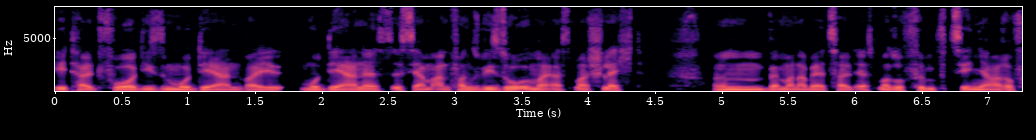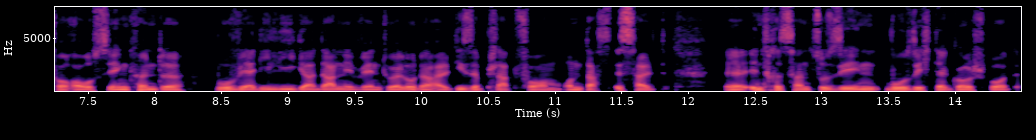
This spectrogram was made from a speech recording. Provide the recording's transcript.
geht halt vor diesem Modern, weil Modernes ist ja am Anfang sowieso immer erstmal schlecht. Ähm, wenn man aber jetzt halt erstmal so 15 Jahre voraussehen könnte, wo wäre die Liga dann eventuell oder halt diese Plattform. Und das ist halt äh, interessant zu sehen, wo sich der Golfsport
